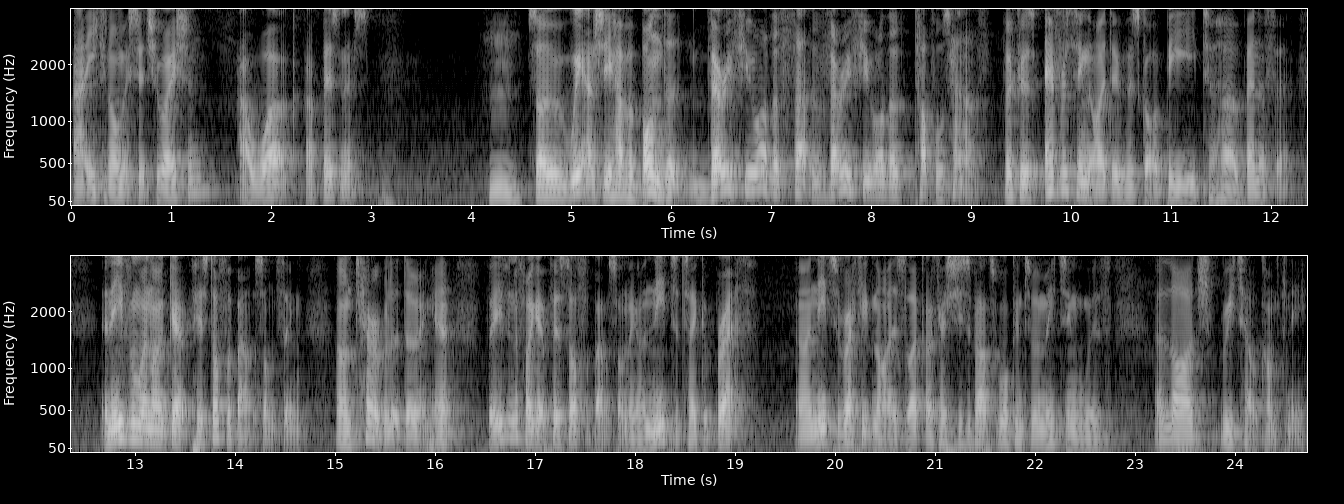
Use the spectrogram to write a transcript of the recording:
our economic situation, our work, our business. Hmm. So we actually have a bond that very few other fa- very few other couples have because everything that I do has got to be to her benefit. And even when I get pissed off about something, and I'm terrible at doing it, but even if I get pissed off about something, I need to take a breath. And I need to recognize like okay, she's about to walk into a meeting with a large retail company.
